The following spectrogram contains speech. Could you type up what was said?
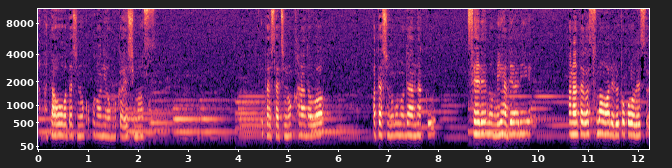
あなたを私の心にお迎えします。私たちの体は私のものではなく精霊の宮でありあなたが住まわれるところです。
